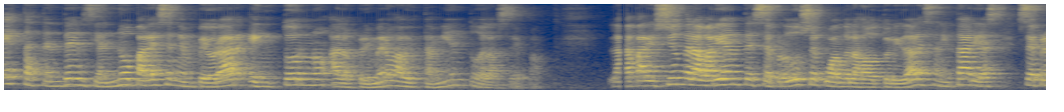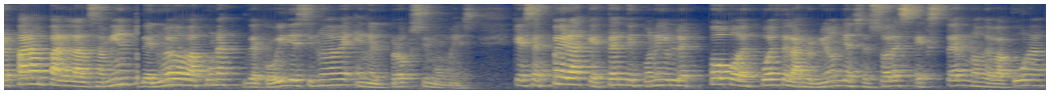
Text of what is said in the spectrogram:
estas tendencias no parecen empeorar en torno a los primeros avistamientos de la cepa. La aparición de la variante se produce cuando las autoridades sanitarias se preparan para el lanzamiento de nuevas vacunas de COVID-19 en el próximo mes, que se espera que estén disponibles poco después de la reunión de asesores externos de vacunas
